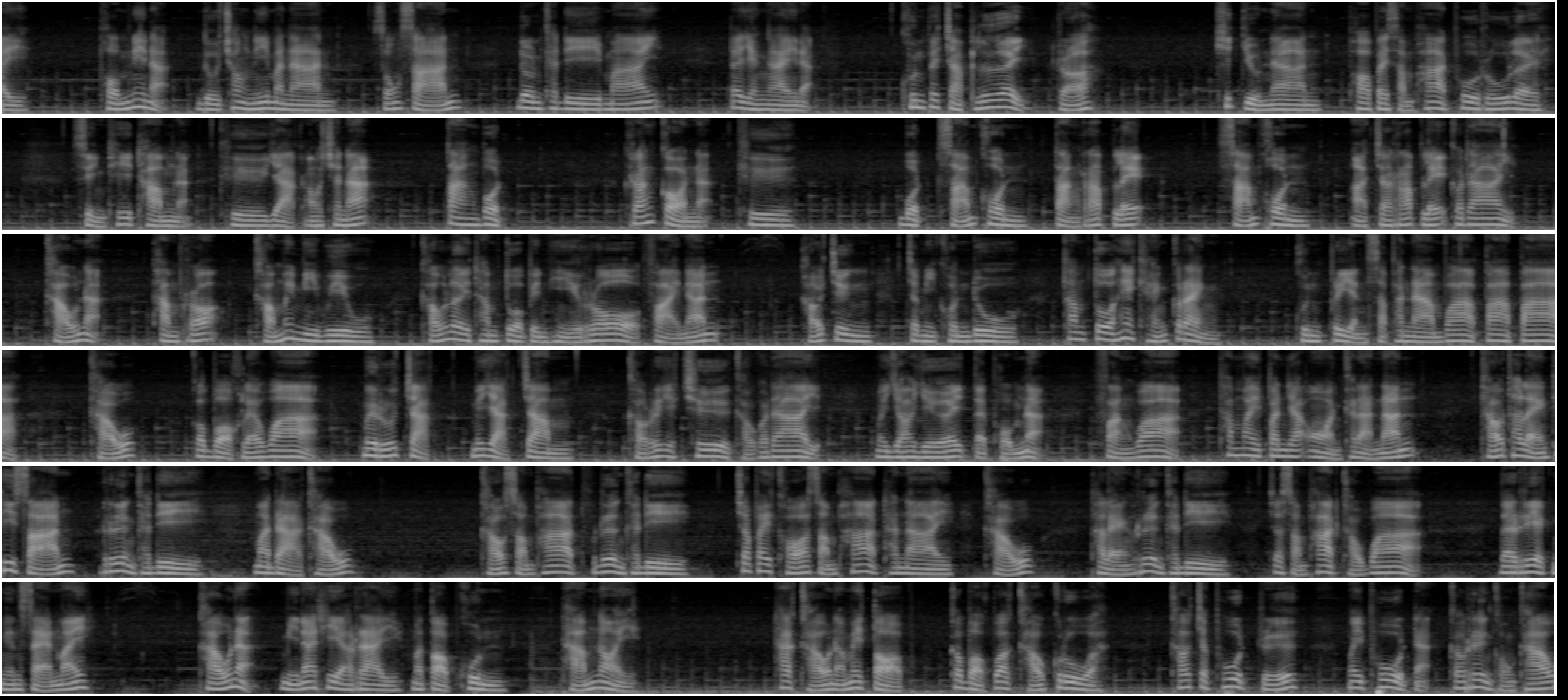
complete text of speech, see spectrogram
ผมนี่น่ะ ดูช่องนี้มานาน สงสาร โดนคดีไม้ ได้ยังไงน่ะ คุณไปจับเลื่อยเหรอ คิดอยู่นานพอไปสัมภาษณ์ผู้รู้เลย สิ่งที่ทำน่ะคืออยากเอาชนะ ต่างบท ครั้งก่อนน่ะคือ บท 3 คนต่างรับเละ 3 คนอาจจะรับเละก็ได้ เขาน่ะทำเพราะเขาไม่มีวิว เขาเลยทำตัวเป็นฮีโร่ฝ่ายนั้น เขาจึงจะมีคนดูทำตัวให้แข็งแกร่ง คุณเปลี่ยนสรรพนามว่าป้าป้า เขาก็บอกแล้วว่า ไม่รู้จักไม่อยากจำเขาเรียกชื่อเขาก็ได้ ไม่ย่อเย้ยแต่ผมน่ะฟังว่า ทำไมปัญญาอ่อนขนาดนั้น เขาถแถลงที่ศาลเรื่องคดี มาด่าเขา เขาสัมภาษณ์เรื่องคดี จะไปขอสัมภาษณ์ทนาย เขาแถลงเรื่องคดี จะสัมภาษณ์เขาว่า ได้เรียกเงินแสนไหม เขาน่ะมีหน้าที่อะไรมาตอบคุณ ถามหน่อย ถ้าเขาน่ะไม่ตอบก็บอกว่าเขากลัว เขาจะพูดหรือไม่พูดน่ะก็เรื่องของเขา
